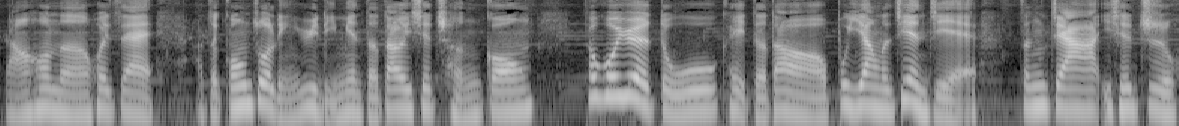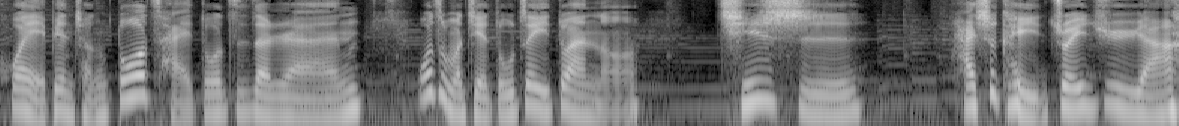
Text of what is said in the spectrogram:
然后呢会在啊的工作领域里面得到一些成功。透过阅读可以得到不一样的见解，增加一些智慧，变成多彩多姿的人。我怎么解读这一段呢？其实。还是可以追剧呀，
